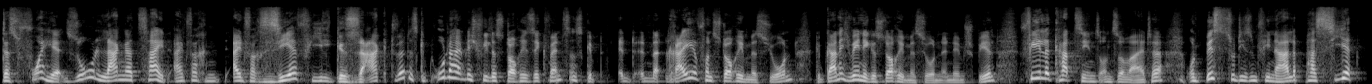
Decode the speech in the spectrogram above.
dass vorher so lange Zeit einfach, einfach sehr viel gesagt wird. Es gibt unheimlich viele Story-Sequenzen. Es gibt eine Reihe von Story-Missionen. Gibt gar nicht wenige Story-Missionen in dem Spiel. Viele Cutscenes und so weiter. Und bis zu diesem Finale passiert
